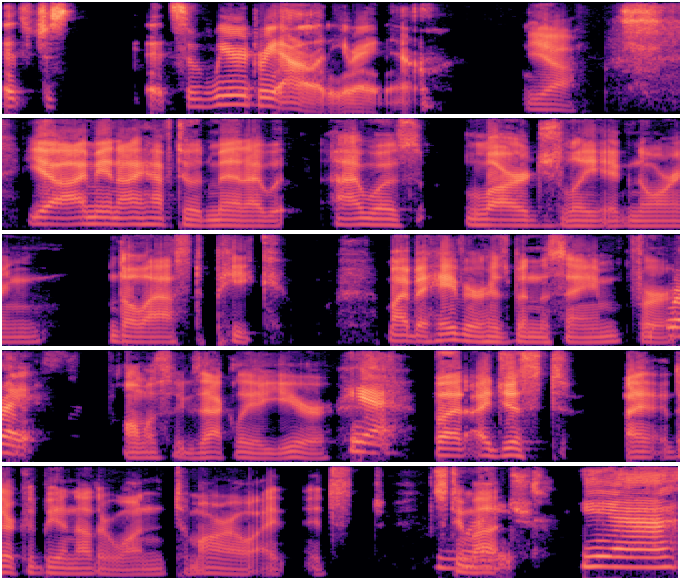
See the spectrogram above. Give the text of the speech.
it's just it's a weird reality right now. Yeah. Yeah, I mean, I have to admit I would I was largely ignoring the last peak. My behavior has been the same for Right. almost exactly a year, Yeah. but I just I there could be another one tomorrow. I it's it's too much. Yeah.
